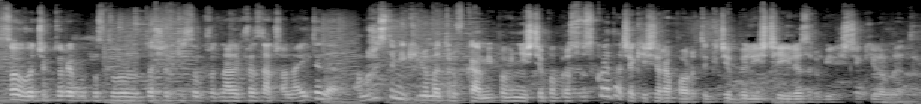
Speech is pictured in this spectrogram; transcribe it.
są rzeczy, które po prostu te środki są prze- przeznaczone i tyle. A może z tymi kilometrówkami powinniście po prostu składać jakieś raporty, gdzie byliście, ile zrobiliście kilometrów?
